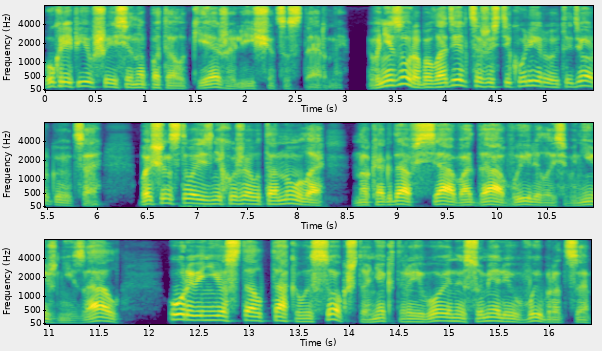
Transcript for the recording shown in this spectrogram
укрепившиеся на потолке жилища цистерны. Внизу рабовладельцы жестикулируют и дергаются. Большинство из них уже утонуло, но когда вся вода вылилась в нижний зал, уровень ее стал так высок, что некоторые воины сумели выбраться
